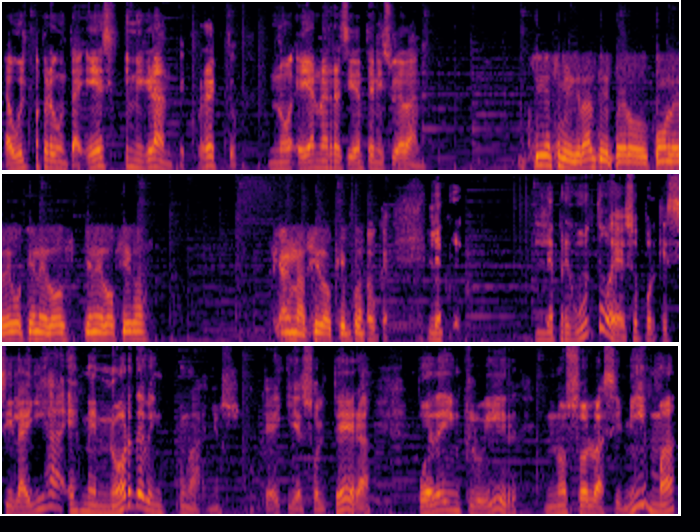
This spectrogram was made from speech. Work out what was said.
La última pregunta, ¿es inmigrante, correcto? No, ella no es residente ni ciudadana. Sí, es inmigrante, pero como le digo, tiene dos, tiene dos hijas que han nacido aquí. Pues. Ok. Le, le pregunto eso porque si la hija es menor de 21 años okay, y es soltera, puede incluir no solo a sí misma,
